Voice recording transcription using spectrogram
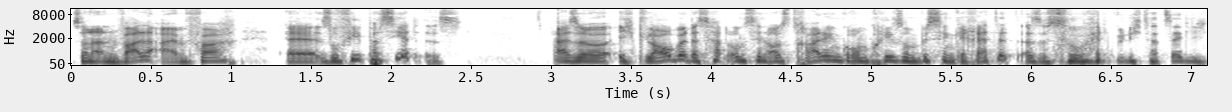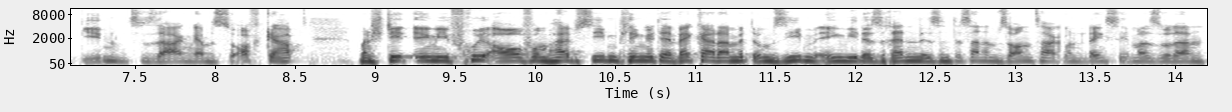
sondern weil einfach äh, so viel passiert ist. Also ich glaube, das hat uns den Australien Grand Prix so ein bisschen gerettet. Also so weit würde ich tatsächlich gehen, um zu sagen, wir haben es so oft gehabt, man steht irgendwie früh auf, um halb sieben klingelt der Wecker, damit um sieben irgendwie das Rennen ist und das an einem Sonntag und du denkst dir immer so dann,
